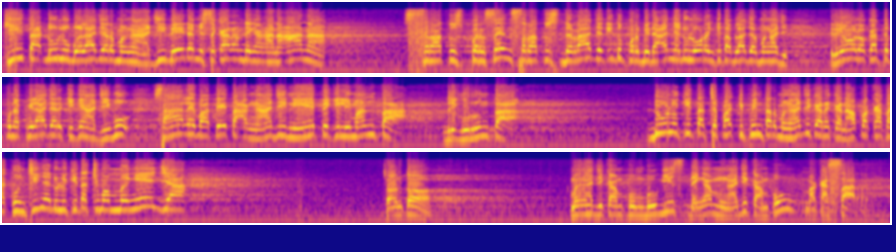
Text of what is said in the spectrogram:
Kita dulu belajar mengaji beda sekarang dengan anak-anak. 100% 100 derajat itu perbedaannya dulu orang kita belajar mengaji. Riolo kata puna pelajar ki ngaji bu. Sale bateta ngaji nih pekilimanta di gurunta. Dulu kita cepat pintar mengaji karena kenapa? Kata kuncinya dulu kita cuma mengeja. Contoh mengaji kampung Bugis dengan mengaji kampung Makassar.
